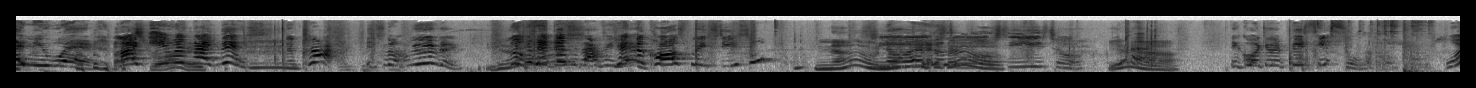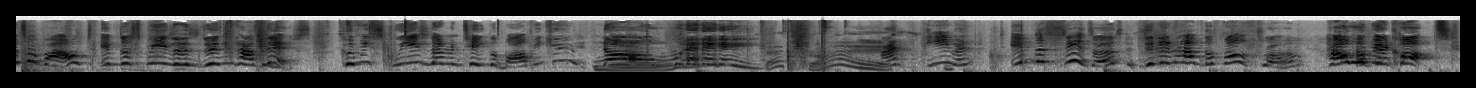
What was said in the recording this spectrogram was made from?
anywhere. like That's even like this, the track, it's not moving. Yeah. Look, can the, can the cars play seesaw? No, no, what the hell? seesaw. Yeah. They go to play seesaw. What about if the squeezers didn't have this? Could we squeeze them and take the barbecue? No, No. way! That's right. And even if the scissors didn't have the fulcrum, how would we cut?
